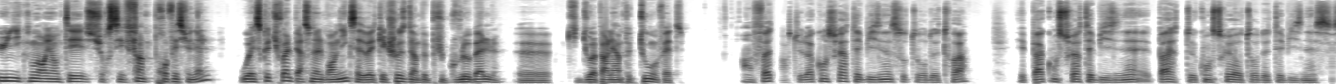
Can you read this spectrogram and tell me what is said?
uniquement orienté sur ses fins professionnelles ou est-ce que tu vois le personal branding ça doit être quelque chose d'un peu plus global euh, qui doit parler un peu de tout en fait? En fait tu dois construire tes business autour de toi et pas construire tes business, pas te construire autour de tes business.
